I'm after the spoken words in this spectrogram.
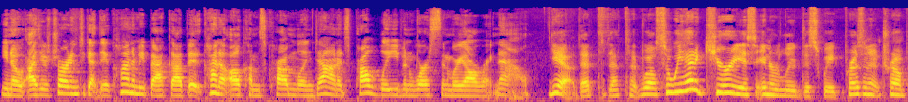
you know, as you're starting to get the economy back up, it kind of all comes crumbling down. It's probably even worse than we are right now. Yeah, that's that's well. So we had a curious interlude this week. President Trump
